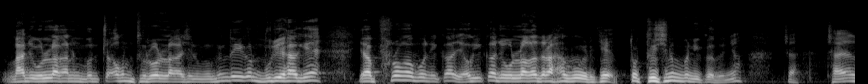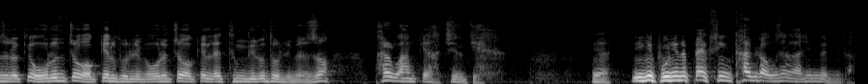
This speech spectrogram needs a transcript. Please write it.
많이 올라가는 분 조금 덜 올라가시는 분. 근데 이걸 무리하게 야 프로가 보니까 여기까지 올라가더라 하고 이렇게 또 드시는 분이 있거든요. 자 자연스럽게 오른쪽 어깨를 돌리면 오른쪽 어깨를 내 등 뒤로 돌리면서 팔과 함께 같이 이렇게. 예. 이게 본인의 백스윙 탑이라고 생각하시면 됩니다.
